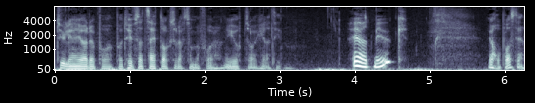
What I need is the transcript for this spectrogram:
tydligen gör det på, på ett hyfsat sätt också eftersom jag får nya uppdrag hela tiden. Ödmjuk? Jag hoppas det.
